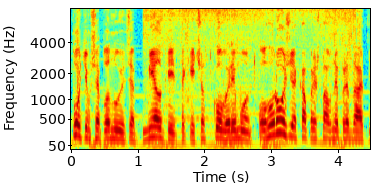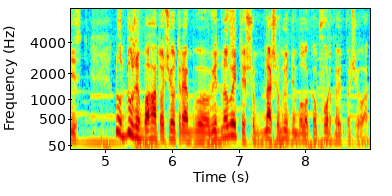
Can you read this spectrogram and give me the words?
Потім ще планується мелкий такий частковий ремонт огорожі, яка прийшла в непридатність. Ну, дуже багато чого треба відновити, щоб нашим людям було комфортно відпочивати.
